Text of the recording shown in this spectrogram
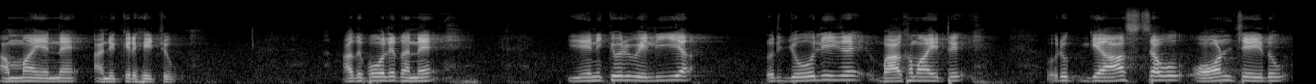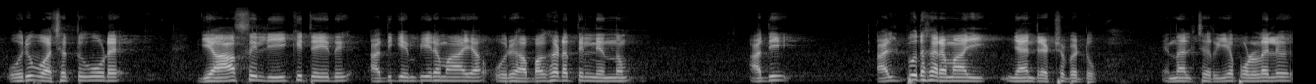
അമ്മ എന്നെ അനുഗ്രഹിച്ചു. അതുപോലെ തന്നെ എനിക്കൊരു വലിയ ഒരു ജോലിയുടെ ഭാഗമായിട്ട് ഒരു ഗ്യാസ് സ്റ്റൗ ഓൺ ചെയ്തു ഒരു വശത്തുകൂടെ ഗ്യാസ് ലീക്ക് ചെയ്ത് അതിഗംഭീരമായ ഒരു അപകടത്തിൽ നിന്നും അതി അത്ഭുതകരമായി ഞാൻ രക്ഷപ്പെട്ടു. എന്നാൽ ചെറിയ പൊള്ളൽ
